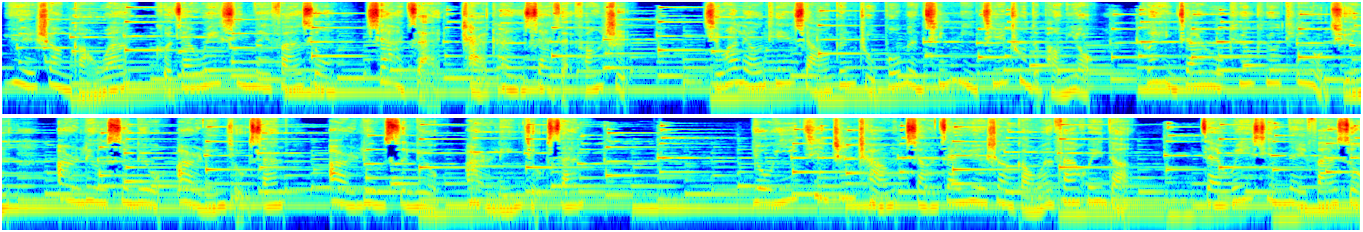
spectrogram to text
月上港湾可在微信内发送下载查看下载方式。喜欢聊天、想要跟主播们亲密接触的朋友，可以加入 QQ 听友群二六四六二零九三二六四六二零九三。有一技之长想在月上港湾发挥的，在微信内发送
